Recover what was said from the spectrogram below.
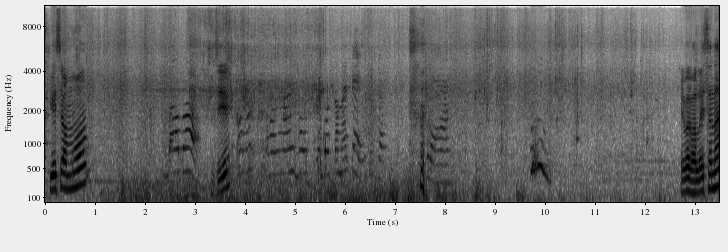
কি হয়েছে আম্মু? জি? এবার ভালো হয়েছে না?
